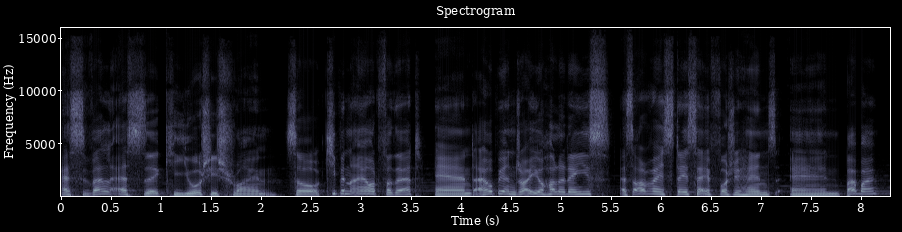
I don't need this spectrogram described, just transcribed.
as well as the Kyoshi Shrine. So keep an eye out for that, and I hope you enjoy your holidays. As always, stay safe, wash your hands, and bye bye.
